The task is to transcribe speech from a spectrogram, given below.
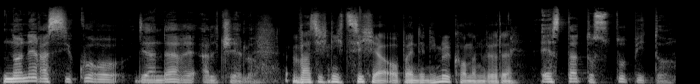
non era sicuro di andare al cielo. war sich nicht sicher, ob er in den Himmel kommen würde. È stato stupito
